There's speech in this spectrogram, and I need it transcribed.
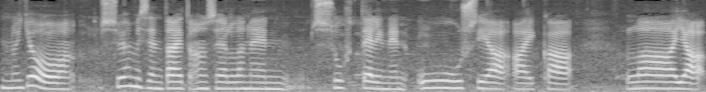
No joo, syömisen taito on sellainen suhteellinen uusi ja aika laaja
